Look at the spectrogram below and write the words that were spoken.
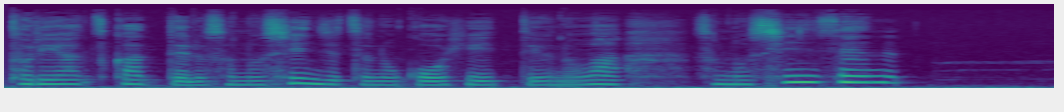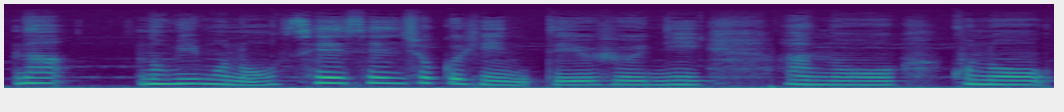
取り扱ってるその真実のコーヒーっていうのはその新鮮な飲み物生鮮食品っていう風にあのこの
